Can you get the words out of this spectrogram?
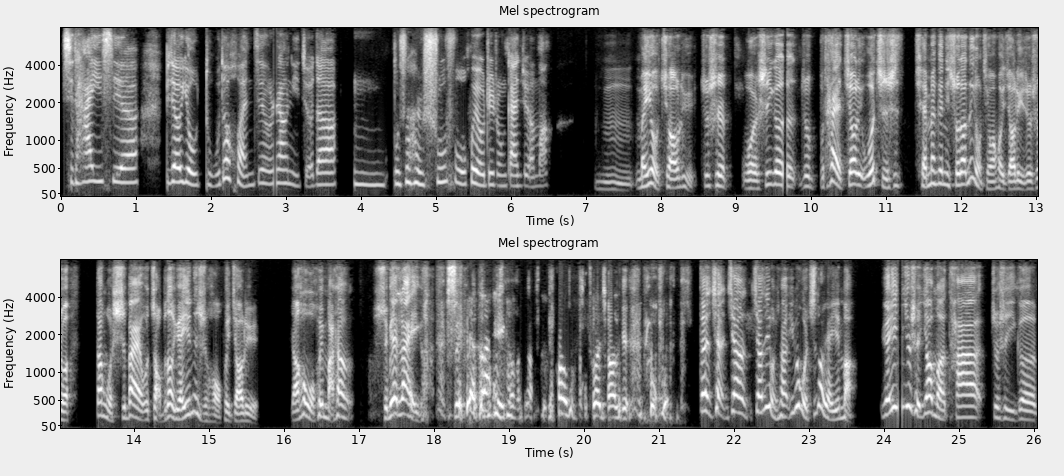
其他一些比较有毒的环境，让你觉得嗯不是很舒服，会有这种感觉吗？嗯，没有焦虑，就是我是一个就不太焦虑，我只是前面跟你说到那种情况会焦虑，就是说当我失败我找不到原因的时候会焦虑，然后我会马上。随便赖一个，随便赖一个，然后就摆脱焦虑。但像像像这种情况，因为我知道原因嘛，原因就是要么他就是一个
